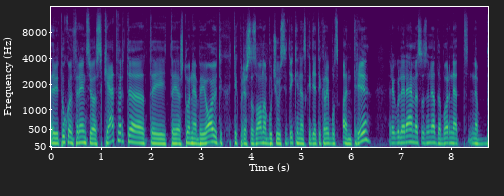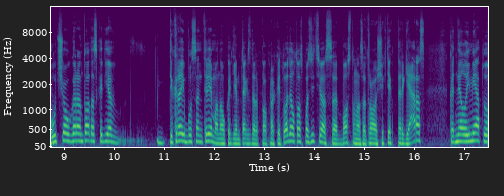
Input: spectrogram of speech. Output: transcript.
rytų konferencijos ketvirtė, tai, tai aš tuo nebejoju, tik, tik prieš sezoną būčiau įsitikinęs, kad jie tikrai bus antri reguliariame sezone, dabar net nebūčiau garantuotas, kad jie tikrai bus antri, manau, kad jiem teks dar paprakaituoti dėl tos pozicijos, Bostonas atrodo šiek tiek per geras, kad nelaimėtų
